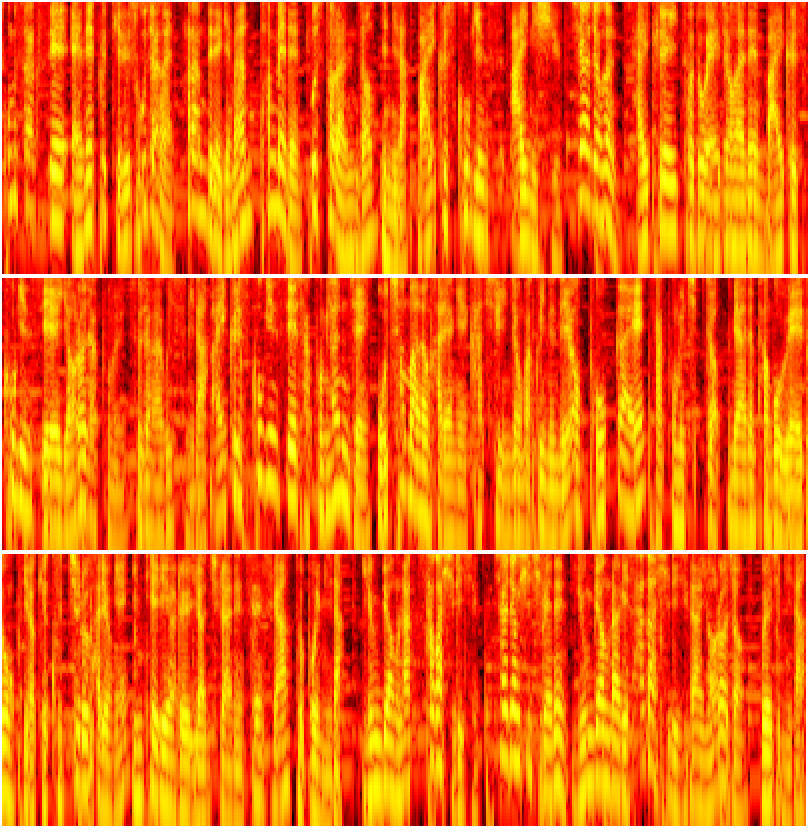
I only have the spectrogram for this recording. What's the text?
톰 삭스의 NFT를 소장한 사람들에게만 판매된 포스터라는 점입니다. 마이클 스코긴스 아이니슈. 최하정은 다이큐레이터도 애정하는 마이클 스코긴스의 여러 작품을 소장하고 있습니다. 마이클 스코긴스의 작품 현재 5천만 원 가량의 가치를 인정받고 있는데요. 고가의 작품을 직접 구매하는 방법 외에도 이렇게 굿즈를 활용해 인테리어를 연 출하는 센스가 돋보입니다. 윤병락 사과 시리즈. 최하정 씨 집에는 윤병락의 사과 시리즈가 여러 점 보여집니다.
